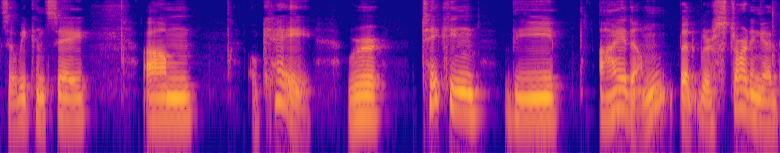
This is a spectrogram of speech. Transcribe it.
So we can say, um, okay, we're taking the item, but we're starting at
